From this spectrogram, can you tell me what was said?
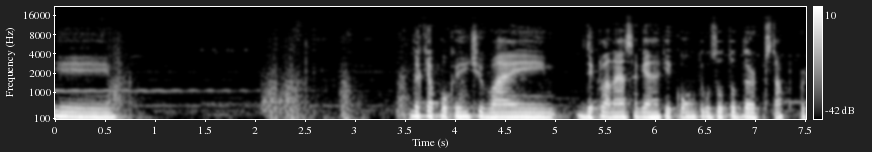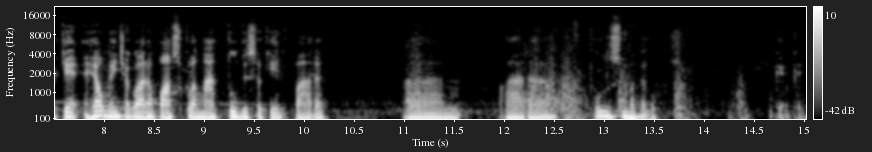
E... Daqui a pouco a gente vai declarar essa guerra aqui contra os Otodurps, tá? Porque realmente agora eu posso clamar tudo isso aqui para... Um, para os mamelucos. Ok, ok.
